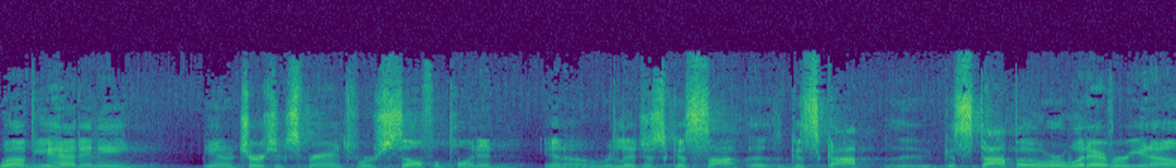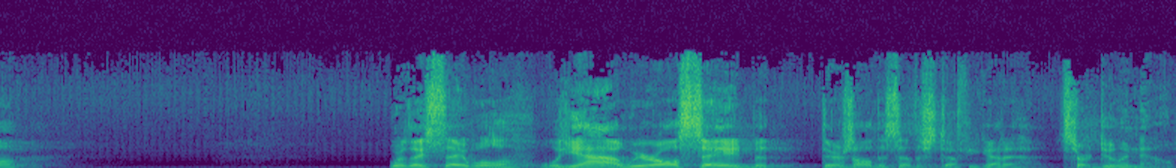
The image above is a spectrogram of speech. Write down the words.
Well, have you had any you know, church experience where self-appointed, you know, religious Gestapo, uh, Gestapo or whatever, you know, where they say, well, well, yeah, we're all saved, but there's all this other stuff you got to start doing now.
